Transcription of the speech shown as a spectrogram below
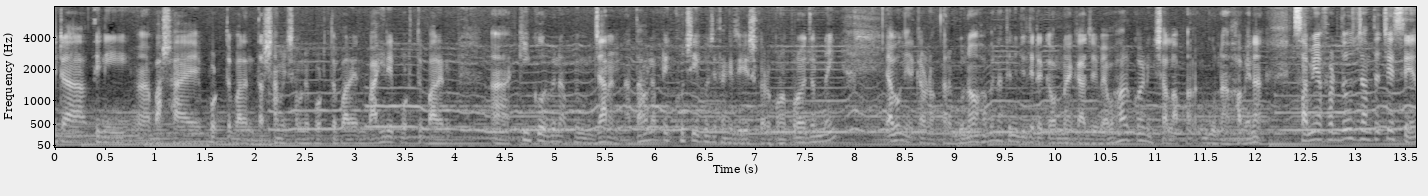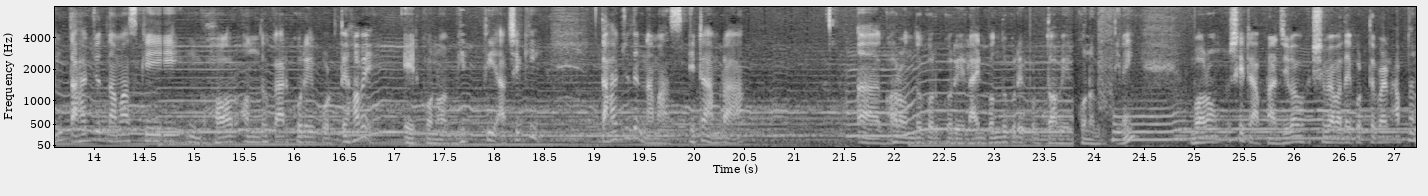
এটা তিনি বাসায় পড়তে পারেন, তার স্বামীর সামনে পড়তে পারেন বাইরে পড়তে পারেন কি করবেন আপনি জানেন না, তাহলে আপনি খুঁচিয়ে খুঁজে তাকে জিজ্ঞেস করার কোনো প্রয়োজন নেই। এবং এর কারণে আপনার গুণাও হবে না। তিনি যদি এটাকে অন্যায় কাজে ব্যবহার করেন ইনশাল্লাহ আপনার গুণা হবে না। সামিয়া ফেরদৌস, জানতে চেয়েছেন, তাহাজ্জুদ নামাজ কি ঘর অন্ধকার করে পড়তে হবে? এর কোনো ভিত্তি আছে কি? তাহাজ্জুদের নামাজ, এটা আমরা ঘর অন্ধকার করে, লাইট বন্ধ করে পড়তে হবে কোনো ভিত্তি নেই। বরং সেটা আপনার যেভাবে সেভাবে আদায় করতে পারেন। আপনার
